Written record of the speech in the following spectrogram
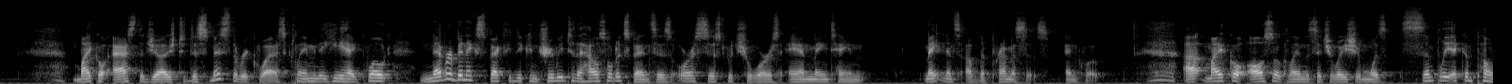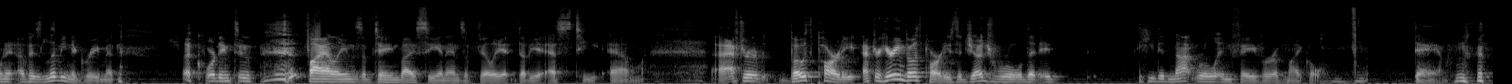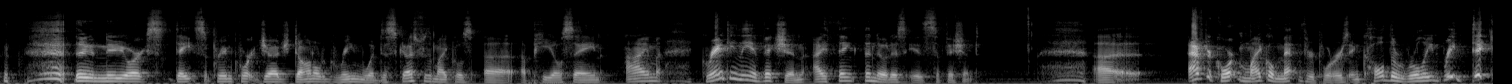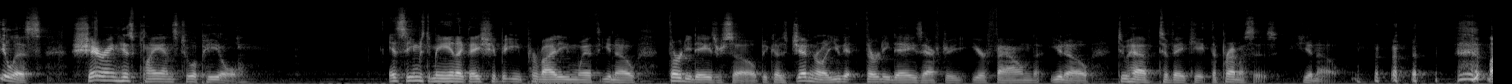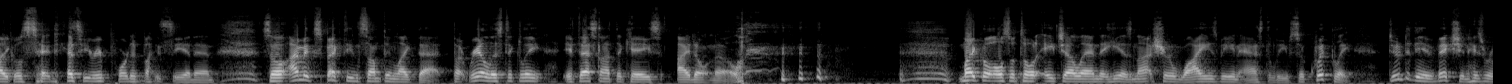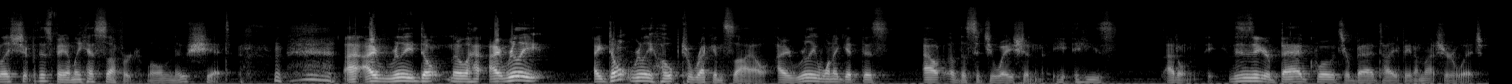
Michael asked the judge to dismiss the request, claiming that he had, quote, never been expected to contribute to the household expenses or assist with chores and maintain maintenance of the premises. End quote. Uh, Michael also claimed the situation was simply a component of his living agreement, according to filings obtained by CNN's affiliate WSTM. After both party, after hearing both parties, the judge ruled that it he did not rule in favor of Michael. Damn. the New York State Supreme Court Judge Donald Greenwood discussed with Michael's uh, appeal, saying, I'm granting the eviction. I think the notice is sufficient. Uh, after court, Michael met with reporters and called the ruling ridiculous, sharing his plans to appeal. It seems to me like they should be providing with, you know, 30 days or so, because generally you get 30 days after you're found, you know, to have to vacate the premises you know. Michael said as he reported by CNN. So I'm expecting something like that. But realistically, if that's not the case, I don't know. Michael also told HLN that he is not sure why he's being asked to leave so quickly. Due to the eviction, his relationship with his family has suffered. Well, no shit. I, I really don't know how. I really, I don't really hope to reconcile. I really want to get this out of the situation. He, he's I don't. This is either bad quotes or bad typing. I'm not sure which.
